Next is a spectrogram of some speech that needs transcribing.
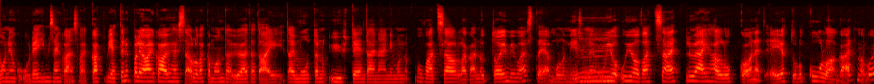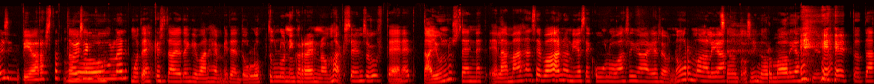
oon jonkun uuden ihmisen kanssa vaikka viettänyt paljon aikaa yhdessä, ollut vaikka monta yötä tai, tai muuttanut yhteen tai näin, niin mun, mun vatsa on lakannut toimimasta ja mulla on niin semmoinen mm. ujo, ujo vatsa, että lyö ihan lukkoon, että ei ole tullut kuuloonkaan, että mä voisin pierasta toisen no. kuulen. Mutta ehkä sitä on jotenkin vanhemmiten tullut, tullut niinku rennommaksi sen suhteen, että tajunnut sen, että elämähän se vaan on ja se kuuluu asiaan asiaa ja se on normaalia. Se on tosi normaalia, kyllä. et, tota,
